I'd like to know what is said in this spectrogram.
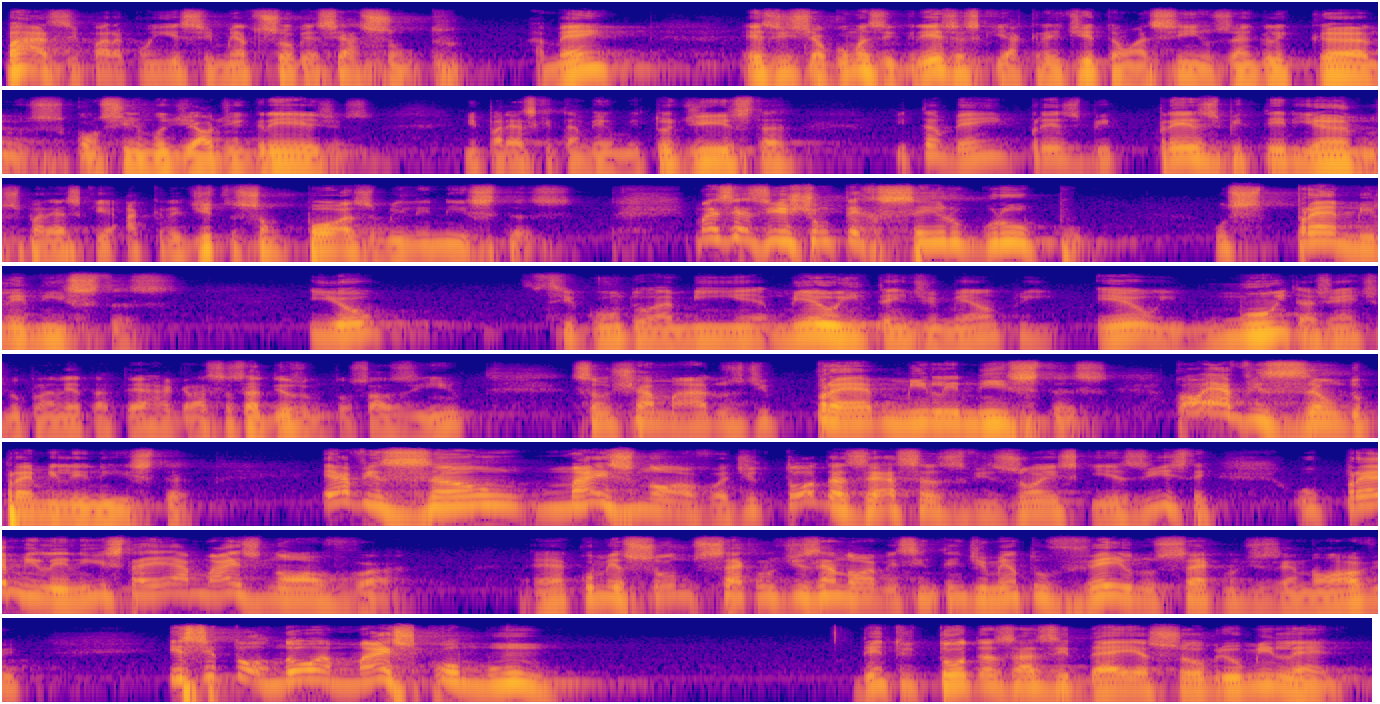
base para conhecimento sobre esse assunto. Amém? Existem algumas igrejas que acreditam assim, os anglicanos, Concílio Mundial de Igrejas, me parece que também o metodista, e também presbiterianos, parece que acreditam, são pós-milenistas. Mas existe um terceiro grupo, os pré-milenistas. E eu, segundo minha, meu entendimento, e eu e muita gente no planeta Terra, graças a Deus eu não estou sozinho, são chamados de pré-milenistas. Qual é a visão do pré-milenista? É a visão mais nova de todas essas visões que existem. O pré-milenista é a mais nova. É, começou no século XIX, esse entendimento veio no século XIX e se tornou a mais comum dentre todas as ideias sobre o milênio.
